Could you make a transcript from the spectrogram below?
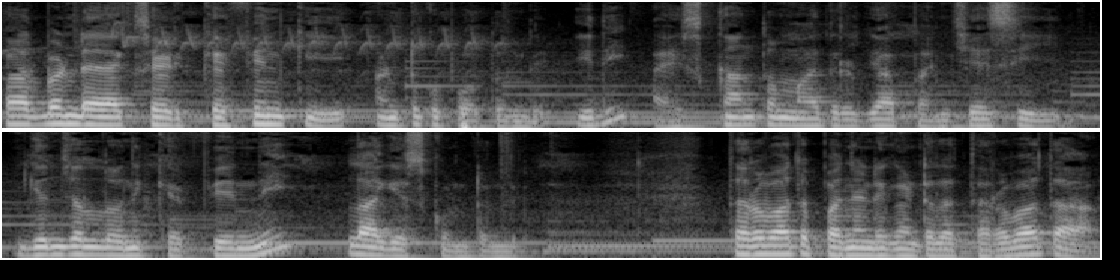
కార్బన్ డయాక్సైడ్ కెఫిన్కి అంటుకుపోతుంది. ఇది అయస్కాంతం మాదిరిగా పనిచేసి గింజల్లోని కెఫిన్ని లాగేసుకుంటుంది. తర్వాత పన్నెండు గంటల తర్వాత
